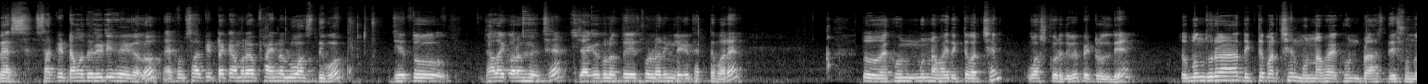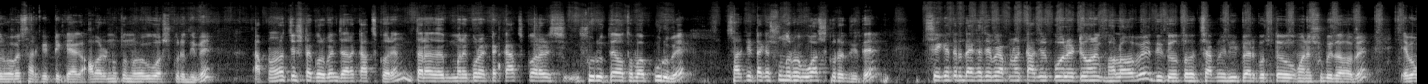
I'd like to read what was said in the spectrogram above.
ব্যাস সার্কিটটা আমাদের রেডি হয়ে গেল। এখন সার্কিটটাকে আমরা ফাইনাল ওয়াশ দিব। যেহেতু ঝালাই করা হয়েছে, জায়গাগুলোতে সোল্ডারিং লেগে থাকতে পারে। তো এখন মুন্না ভাই দেখতে পাচ্ছেন ওয়াশ করে দিবে পেট্রোল দিয়ে। তো বন্ধুরা দেখতে পাচ্ছেন, মুন্না ভাই এখন ব্রাশ দিয়ে সুন্দরভাবে সার্কিটটিকে আবার নতুনভাবে ওয়াশ করে দিবে। আপনারা চেষ্টা করবেন, যারা কাজ করেন, তারা মানে কোনো একটা কাজ করার শুরুতে অথবা পূর্বে সার্কিটটাকে সুন্দরভাবে ওয়াশ করে দিতে। সেক্ষেত্রে দেখা যাবে আপনার কাজের কোয়ালিটি অনেক ভালো হবে, দ্বিতীয়ত হচ্ছে আপনি রিপেয়ার করতেও মানে সুবিধা হবে। এবং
